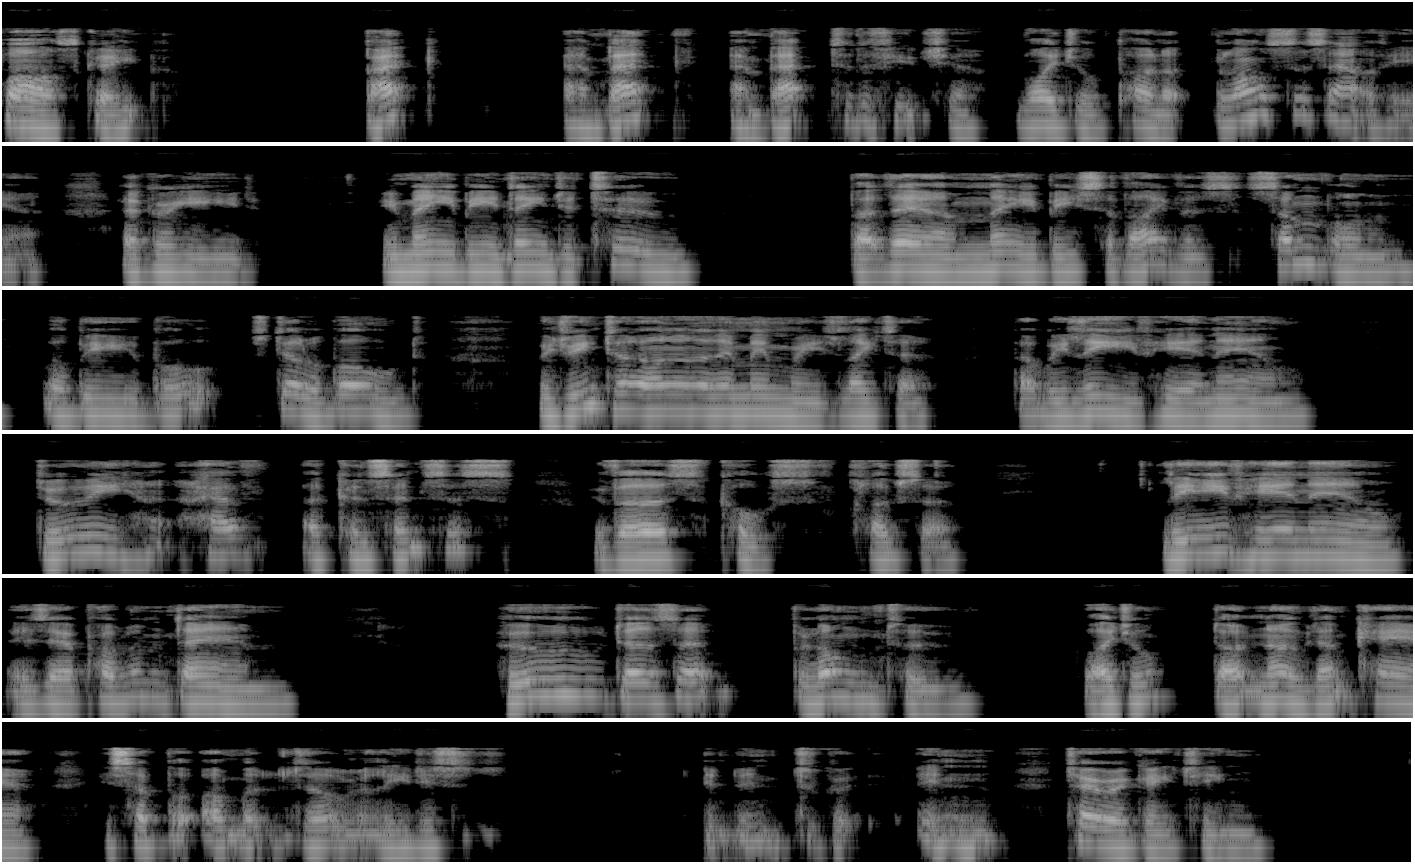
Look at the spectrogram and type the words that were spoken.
Farscape. Back and back and back to the future. Rygel, pilot, blast us out of here. Agreed. We may be in danger too, but there may be survivors. Someone will be still aboard. We drink to honor their memories later, but we leave here now. Do we ha- have a consensus? Reverse course closer. Leave here now. Is there a problem? Damn. Who does that belong to? Rygel? Don't know, don't care. He's subtly um, dis- in- in- interrogating.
